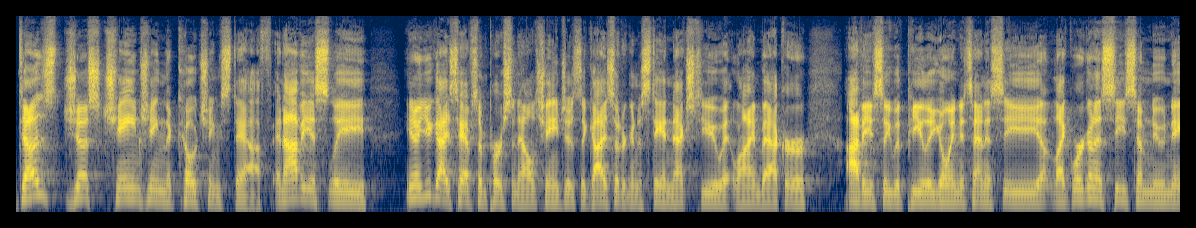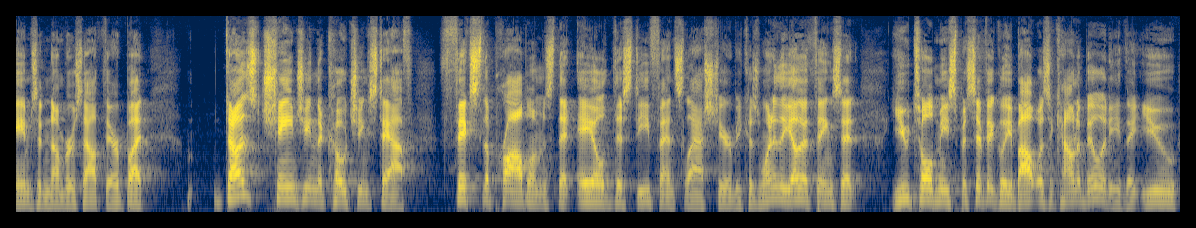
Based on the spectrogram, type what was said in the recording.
Does just changing the coaching staff, and obviously, you know, you guys have some personnel changes. The guys that are going to stand next to you at linebacker, obviously with Pili going to Tennessee, like we're going to see some new names and numbers out there. But does changing the coaching staff fix the problems that ailed this defense last year? Because one of the other things that you told me specifically about was accountability that you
